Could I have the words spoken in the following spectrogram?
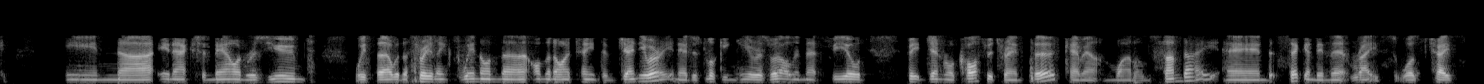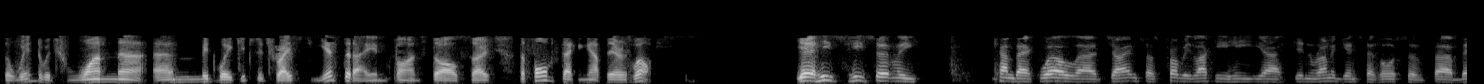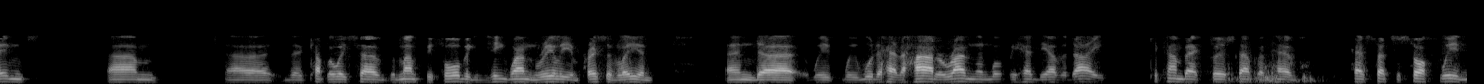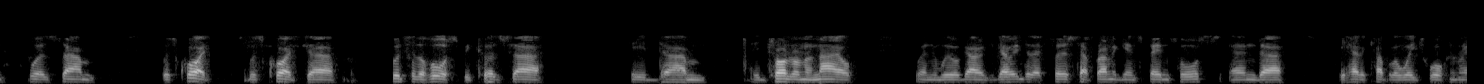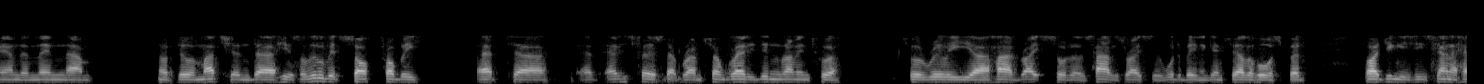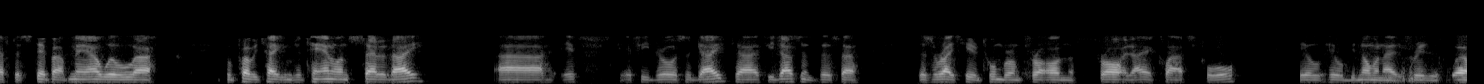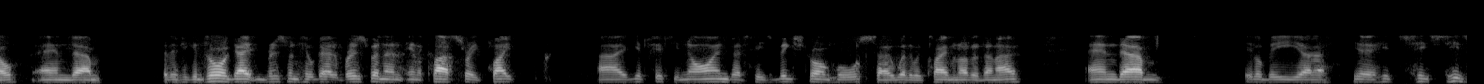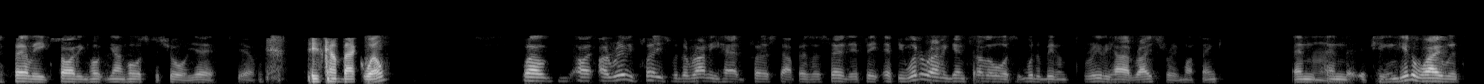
in uh, in action now and resumed with uh, with a three length win on on the 19th of January. Now, just looking here as well in that field, beat General Cost, which ran third, came out and won on Sunday, and second in that race was Chase the Wind, which won uh, a midweek Ipswich race yesterday in fine style. So the form stacking up there as well. Yeah, he's he's certainly come back well, uh, James. I was probably lucky he uh, didn't run against that horse of uh, Ben's um, uh, the couple of weeks, uh, the month before, because he won really impressively and and uh, we we would have had a harder run than what we had the other day. To come back first up and have have such a soft win was um, was quite was quite uh, good for the horse because uh, he'd um, he'd trod on a nail when we were going to go into that first up run against Ben's horse, and uh, he had a couple of weeks walking around and then um, not doing much, and uh, he was a little bit soft probably at uh, at, at his first up run. So I'm glad he didn't run into a to a really uh, hard race, sort of as hard as race as it would have been against the other horse. But by jingies, he's going to have to step up now. We'll uh, we'll probably take him to town on Saturday uh, if if he draws the gate. Uh, if he doesn't, there's a there's a race here in Toowoomba on, on the Friday, a Class Four. He'll he'll be nominated for it as well. And um, but if he can draw a gate in Brisbane, he'll go to Brisbane and in a Class Three plate Uh, he get 59, but he's a big, strong horse. So whether we claim or not, I don't know. And um, it'll be, uh, yeah, he's he's he's a fairly exciting young horse for sure. Yeah, yeah. He's come back well. Well, I, I'm really pleased with the run he had first up. As I said, if he if he would have run against other horses, it would have been a really hard race for him, I think. And mm. and if you can get away with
